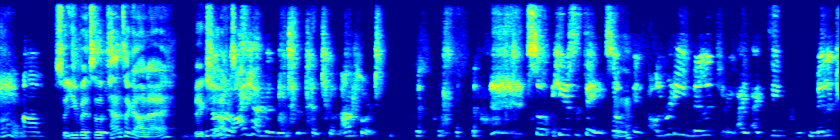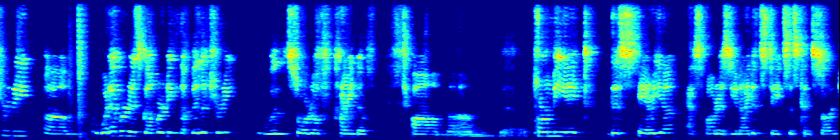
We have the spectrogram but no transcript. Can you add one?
Oh, um, so you've been to the Pentagon, eh? Big no, shots. No, I haven't been to the Pentagon. I've heard. so here's the thing. So mm-hmm. already military, I, I think military, um, whatever is governing the military, will sort of kind of um, um, permeate this area as far as United States is concerned.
